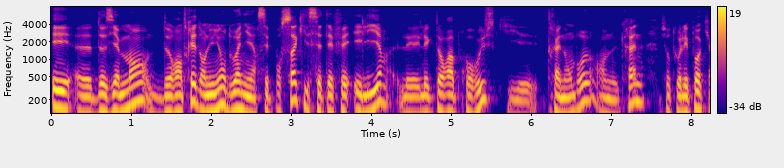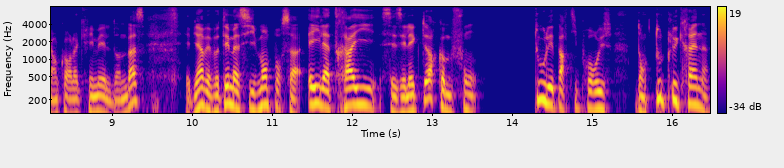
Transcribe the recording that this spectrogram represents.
et euh, deuxièmement de rentrer dans l'union douanière. C'est pour ça qu'il s'était fait élire l'électorat pro-russe, qui est très nombreux en Ukraine, surtout à l'époque, il y a encore la Crimée et le Donbass, eh bien, avait voté massivement pour ça. Et il a trahi ses électeurs, comme font tous les partis pro-russes dans toute l'Ukraine,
